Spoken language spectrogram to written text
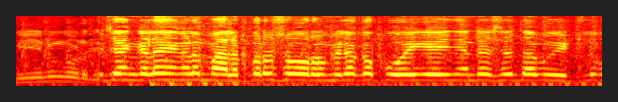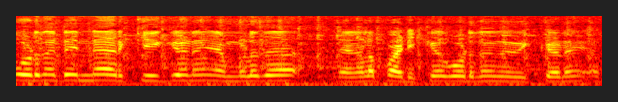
മീനും കൊടുത്തു. ഞങ്ങൾ ഞങ്ങൾ മലപ്പുറം ഷോറൂമിലൊക്കെ പോയി കഴിഞ്ഞാൽ ശേഷം വീട്ടിൽ കൊടുത്തിട്ട് ഇന്നെ ഇറക്കിക്കാണ് നമ്മളിത് ഞങ്ങളെ പഠിക്കാൻ കൊടുത്ത് നിൽക്കണ് അപ്പൊ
